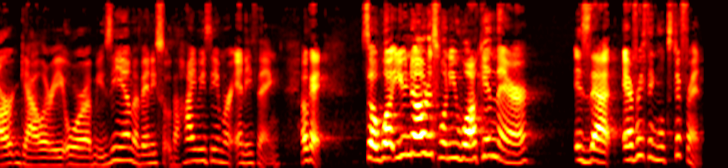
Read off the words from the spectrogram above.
art gallery or a museum of any sort, the High Museum or anything? Okay, so what you notice when you walk in there is that everything looks different.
